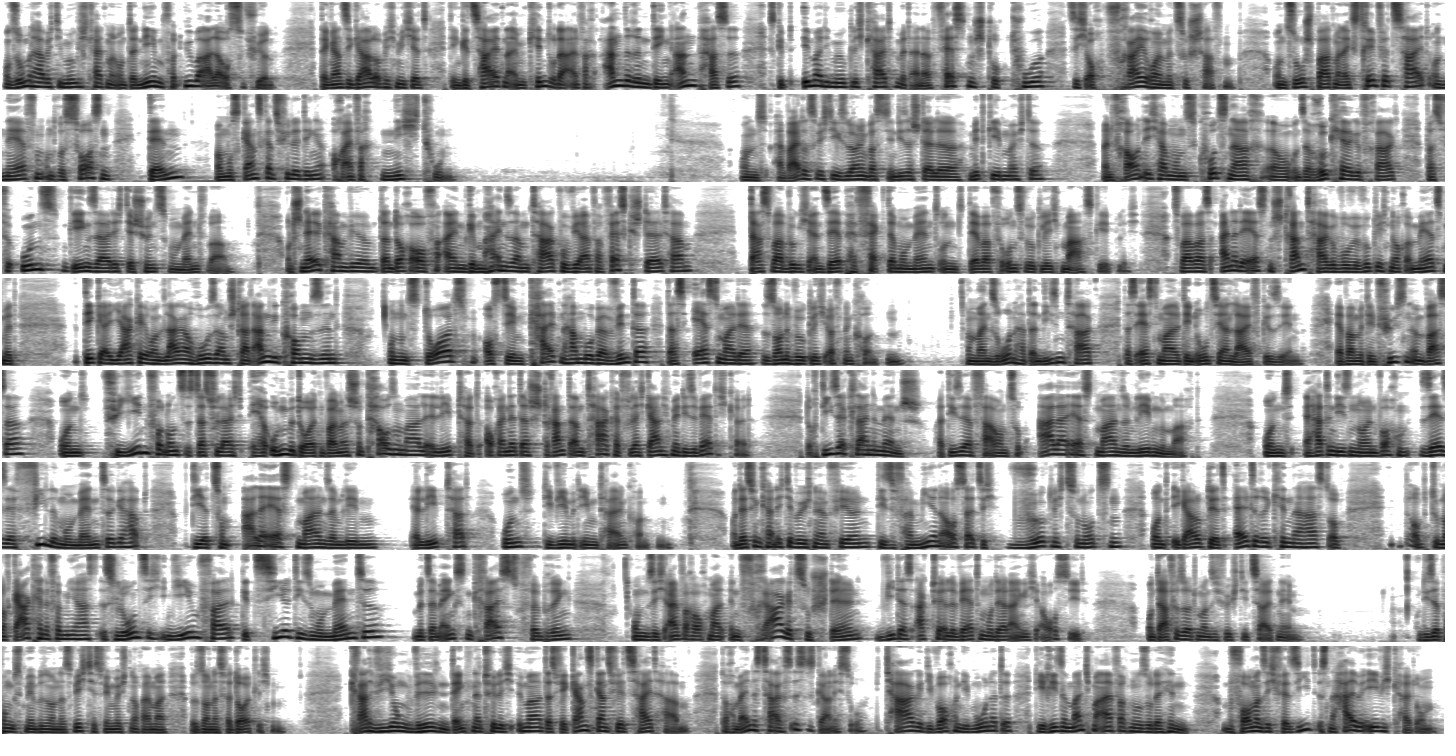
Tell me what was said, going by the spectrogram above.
Und somit habe ich die Möglichkeit, mein Unternehmen von überall auszuführen. Denn ganz egal, ob ich mich jetzt den Gezeiten, einem Kind oder einfach anderen Dingen anpasse, es gibt immer die Möglichkeit, mit einer festen Struktur sich auch Freiräume zu schaffen. Und so spart man extrem viel Zeit und Nerven und Ressourcen, denn man muss ganz, ganz viele Dinge auch einfach nicht tun. Und ein weiteres wichtiges Learning, was ich an dieser Stelle mitgeben möchte, meine Frau und ich haben uns kurz nach äh, unserer Rückkehr gefragt, was für uns gegenseitig der schönste Moment war. Und schnell kamen wir dann doch auf einen gemeinsamen Tag, wo wir einfach festgestellt haben, das war wirklich ein sehr perfekter Moment und der war für uns wirklich maßgeblich. Und zwar war es einer der ersten Strandtage, wo wir wirklich noch im März mit dicker Jacke und langer Hose am Strand angekommen sind und uns dort aus dem kalten Hamburger Winter das erste Mal der Sonne wirklich öffnen konnten. Und mein Sohn hat an diesem Tag das erste Mal den Ozean live gesehen. Er war mit den Füßen im Wasser und für jeden von uns ist das vielleicht eher unbedeutend, weil man es schon tausendmal erlebt hat. Auch ein netter Strand am Tag hat vielleicht gar nicht mehr diese Wertigkeit. Doch dieser kleine Mensch hat diese Erfahrung zum allerersten Mal in seinem Leben gemacht. Und er hat in diesen neun Wochen sehr, sehr viele Momente gehabt, die er zum allerersten Mal in seinem Leben erlebt hat und die wir mit ihm teilen konnten. Und deswegen kann ich dir wirklich nur empfehlen, diese Familienauszeit sich wirklich zu nutzen. Und egal, ob du jetzt ältere Kinder hast, ob, ob du noch gar keine Familie hast, es lohnt sich in jedem Fall gezielt diese Momente mit seinem engsten Kreis zu verbringen, um sich einfach auch mal in Frage zu stellen, wie das aktuelle Wertemodell eigentlich aussieht. Und dafür sollte man sich wirklich die Zeit nehmen. Und dieser Punkt ist mir besonders wichtig, deswegen möchte ich noch einmal besonders verdeutlichen. Gerade wir jungen Wilden denken natürlich immer, dass wir ganz, ganz viel Zeit haben. Doch am Ende des Tages ist es gar nicht so. Die Tage, die Wochen, die Monate, die rieseln manchmal einfach nur so dahin. Und bevor man sich versieht, ist eine halbe Ewigkeit um.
